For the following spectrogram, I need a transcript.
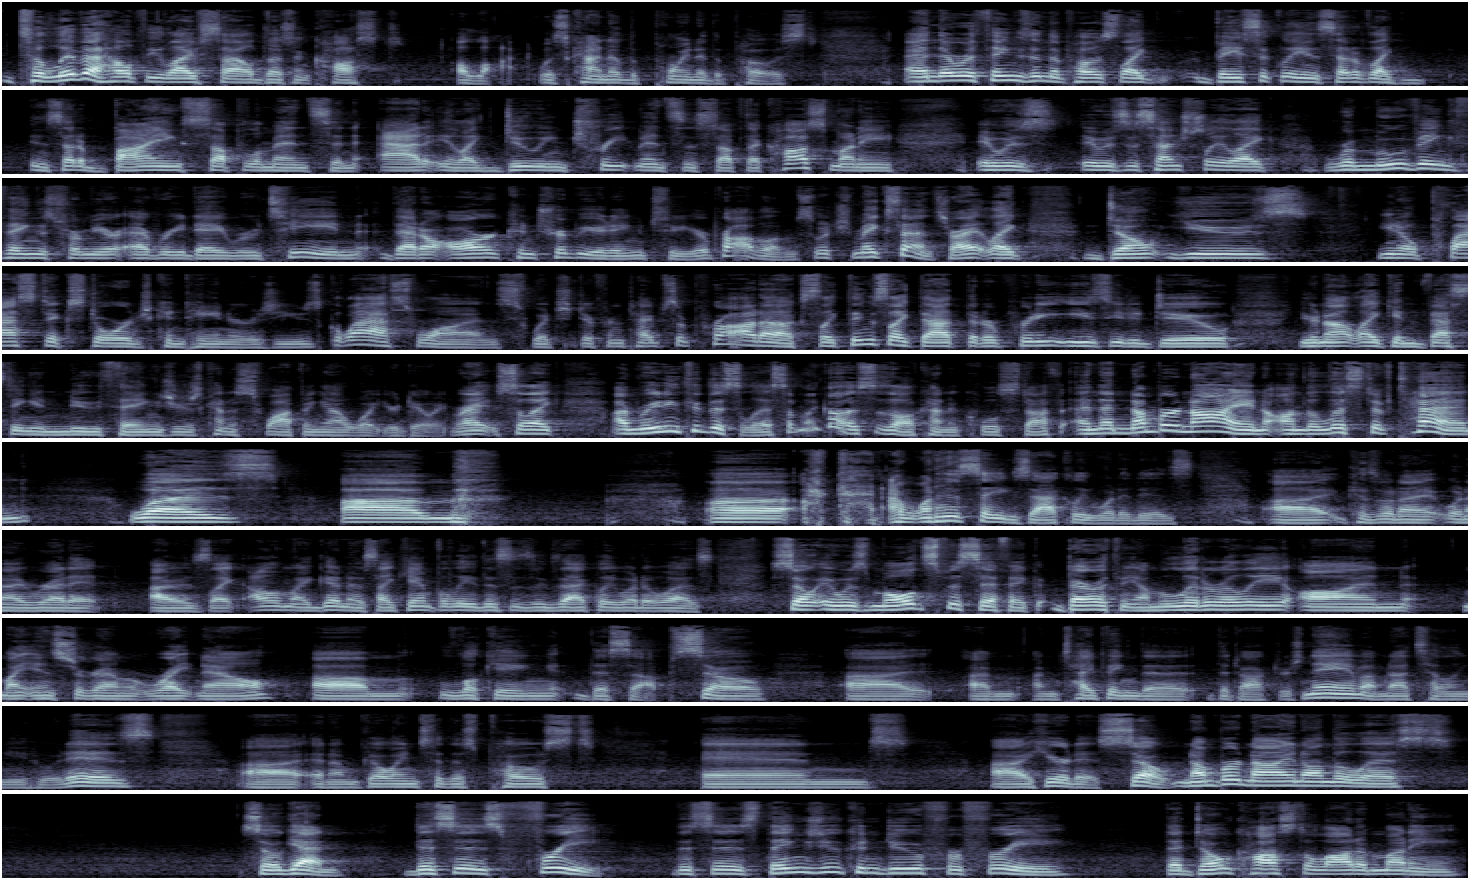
to live a healthy lifestyle doesn't cost a lot was kind of the point of the post and there were things in the post like basically instead of like instead of buying supplements and add like doing treatments and stuff that cost money it was it was essentially like removing things from your everyday routine that are contributing to your problems which makes sense right? Like don't use you know plastic storage containers use glass ones switch different types of products like things like that that are pretty easy to do. You're not like investing in new things. You're just kind of swapping out what you're doing right? So like i'm reading through this list. I'm like oh this is all kind of cool stuff. And then number nine on the list of 10 was um, uh, God, I wanted to say exactly what it is because uh, when I when I read it, I was like, oh my goodness, I can't believe this is exactly what it was. So it was mold specific. Bear with me, I'm literally on my Instagram right now um, looking this up. So uh, I'm I'm typing the the doctor's name. I'm not telling you who it is, uh, and I'm going to this post, and uh, here it is. So number nine on the list so again, this is free. This is things you can do for free that don't cost a lot of money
